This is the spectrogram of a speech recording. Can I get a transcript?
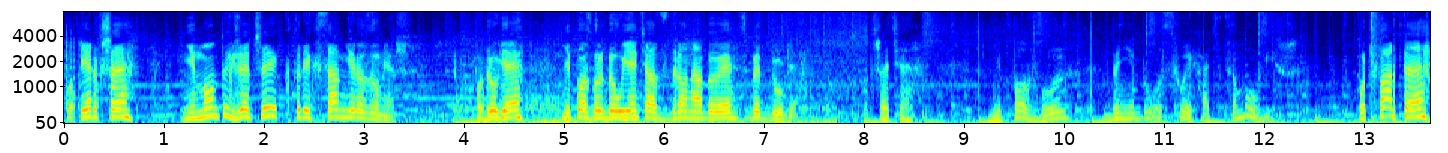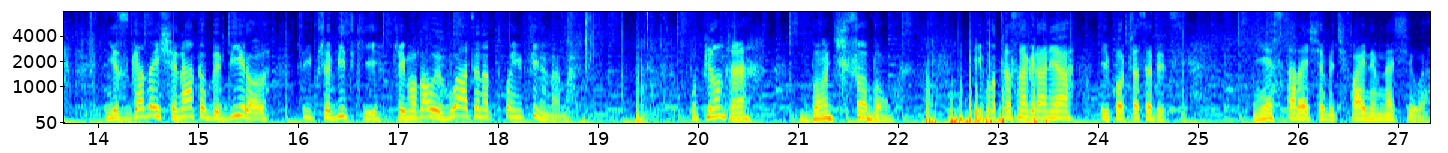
Po pierwsze, nie montuj rzeczy, których sam nie rozumiesz. Po drugie, nie pozwól, by ujęcia z drona były zbyt długie. Po trzecie, nie pozwól, by nie było słychać, co mówisz. Po czwarte, nie zgadzaj się na to, by b-roll, czyli przebitki, przejmowały władzę nad Twoim filmem. Po piąte, bądź sobą. I podczas nagrania, i podczas edycji. Nie staraj się być fajnym na siłę.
